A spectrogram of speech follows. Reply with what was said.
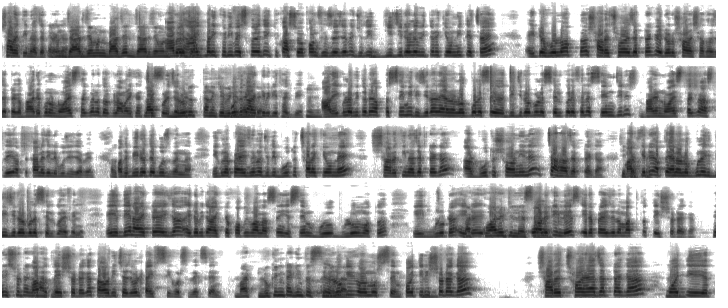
সাড়ে তিন হাজার টাকা। যার যেমন বাজেট যার যেমন আমি একবার একটু রিভাইজ করে দিই একটু কাস্টমার কনফিউজ হয়ে যাবে। যদি ডিজিটালের ভিতরে কেউ নিতে চায় এটা হলো আপনার সাড়ে ছয় হাজার টাকা এটা হলো সাড়ে সাত হাজার টাকা। বাইরে কোনো নয়েজ থাকবে না দরকার আমার এখানে চেক করে যাবে। ব্লুটুথ কানেক্টিভিটি থাকবে। আর এগুলোর ভিতরে আপনার সেমি ডিজিটাল অ্যানালগ বলে ডিজিটাল বলে সেল করে ফেলে সেম জিনিস বাইরে নয়েজ থাকবে আসলে আপনি কানে দিলে বুঝে যাবেন। অর্থাৎ বিরতে বুঝবেন না। এগুলো প্রাইস হলো যদি ব্লুটুথ ছাড়া কেউ নেয় সাড়ে তিন হাজার টাকা আর ব্লুটুথ সহ নিলে চার হাজার টাকা। মার্কেটে আপনি অ্যানালগগুলো ডিজিটাল বলে সেল করে ফেলে এই দেন আরেকটা এই যা এটা ভিতরে আরেকটা কপি মাল আছে এই সেম ব্লু ব্লুর মতো। এই ব্লুটা এটা কোয়ালিটি লেস কোয়ালিটি লেস এটা প্রাইস হলো মাত্র তেইশশো টাকা। 2300 টাকা মাত্র মাত্র তেইশশো টাকা তাও রিচার্জেবল টাইপ সি করছে দেখছেন? বাট লুকিংটা কিন্তু সেম লুকিং অলমোস্ট সেম পঁয়ত্রিশশো টাকা সাড়ে ছয় হাজার টাকা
